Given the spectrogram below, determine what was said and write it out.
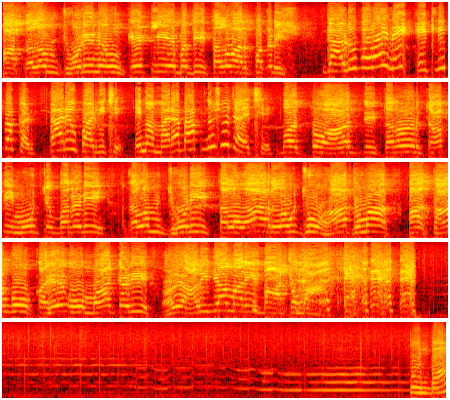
આ કલમ છોડીને હું કેટલીય બધી તલવાર પકડીશ. ગાડું ભરાય ને એટલી પકડ. તારે ઉપાડવી છે. એમાં મારા બાપનું શું જાય છે? બસ તો આજથી તરણ ચાપી મૂછ બરડી કલમ જોડી તલવાર લઉં છું હાથમાં. આ તાંગો કહે ઓ માચડી હવે આવી જા મારી બાથમાં. બોનબા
